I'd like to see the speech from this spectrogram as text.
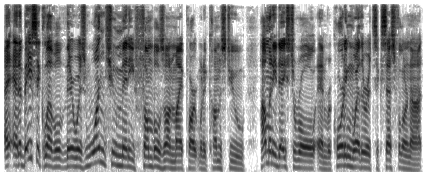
at a basic level, there was one too many fumbles on my part when it comes to how many dice to roll and recording whether it's successful or not.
